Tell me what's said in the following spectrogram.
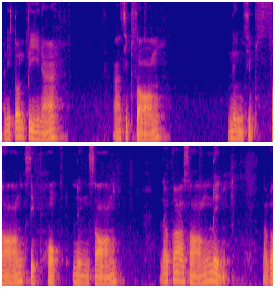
อันนี้ต้นปีนะอ่าสิบสองหนึ่งสิบสองสิบหกหนึ่งสองแล้วก็สองหนึ่ง แล้วก็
